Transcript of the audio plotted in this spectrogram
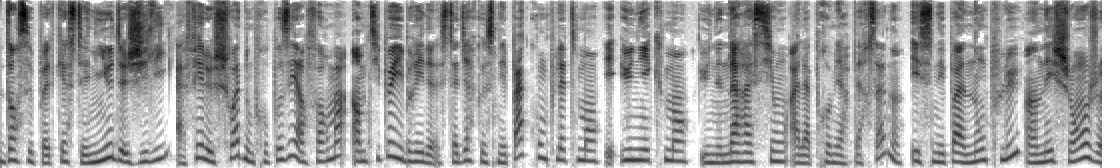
Dans ce podcast Nude, Julie a fait le choix de nous proposer un format un petit peu hybride, c'est-à-dire que ce n'est pas complètement et uniquement une narration à la première personne, et ce n'est pas non plus un échange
